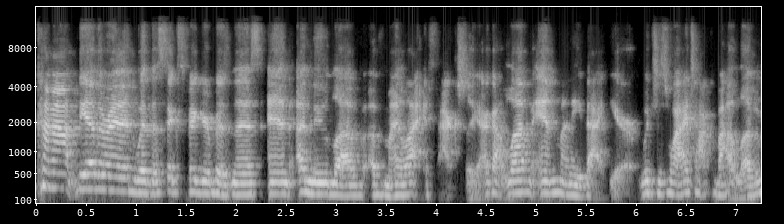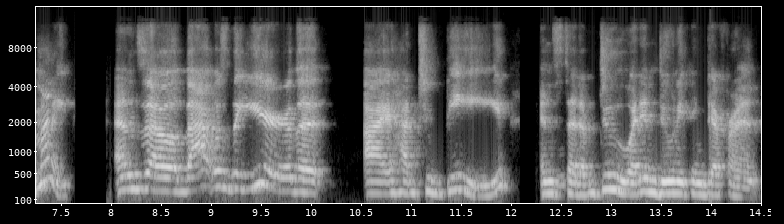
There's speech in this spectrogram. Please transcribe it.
come out the other end with a six figure business and a new love of my life. Actually, I got love and money that year, which is why I talk about love and money. And so that was the year that I had to be instead of do. I didn't do anything different.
